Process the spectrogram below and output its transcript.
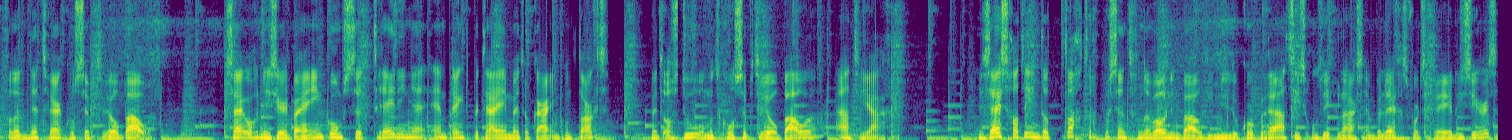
van het netwerk Conceptueel Bouwen. Zij organiseert bijeenkomsten, trainingen en brengt partijen met elkaar in contact, met als doel om het conceptueel bouwen aan te jagen. zij schat in dat 80% van de woningbouw die nu door corporaties, ontwikkelaars en beleggers wordt gerealiseerd,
